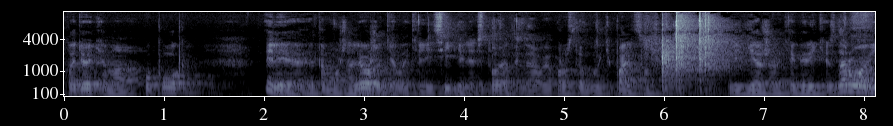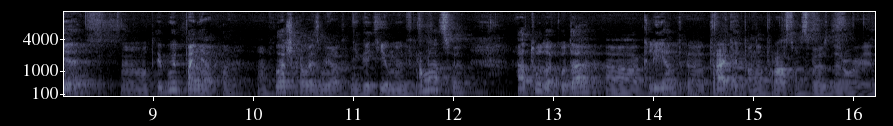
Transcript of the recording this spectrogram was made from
кладете на пупок, или это можно лежа делать, или сидя, или стоя, тогда вы просто будете пальцем придерживать и говорите здоровье, вот, и будет понятно. Флешка возьмет негативную информацию, оттуда, куда а, клиент э, тратит понапрасну свое здоровье.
